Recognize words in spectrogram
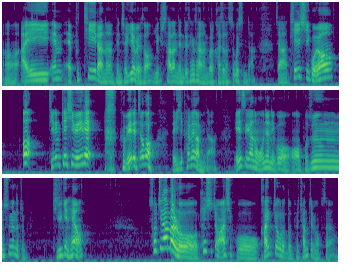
어, IMFT라는 벤처 기업에서 64단 랜드 생산하는 걸 가져다 쓰고 있습니다 자 TLC고요 어! 디램 캐시 왜 이래? 왜 이래 적어? 128메가입니다 AS기간은 5년이고 어, 보증 수명도 좀 길긴 해요 솔직한 말로 캐시 좀 아쉽고 가격적으로도 별 장점이 없어요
